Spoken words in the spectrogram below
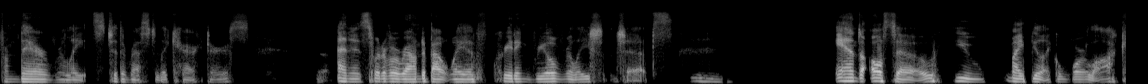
from there relates to the rest of the characters. Yeah. And it's sort of a roundabout way of creating real relationships. Mhm. And also, you might be like a warlock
